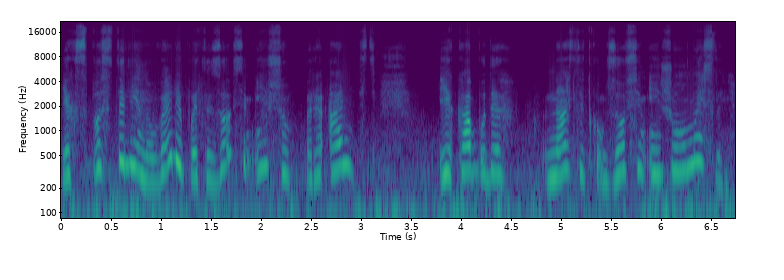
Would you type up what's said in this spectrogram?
Як з пластиліну виліпити зовсім іншу реальність, яка буде наслідком зовсім іншого мислення.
